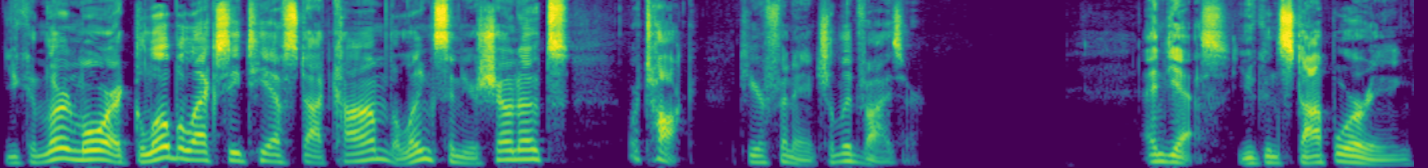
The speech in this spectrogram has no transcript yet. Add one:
You can learn more at globalxetfs.com, the link's in your show notes, or talk to your financial advisor. And yes, you can stop worrying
